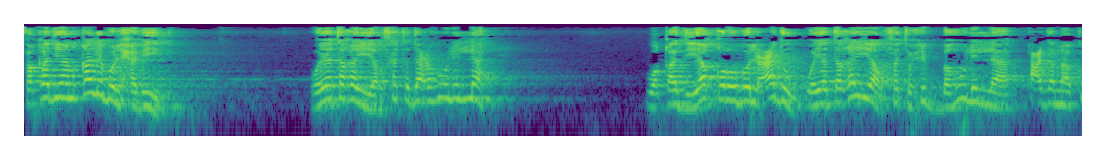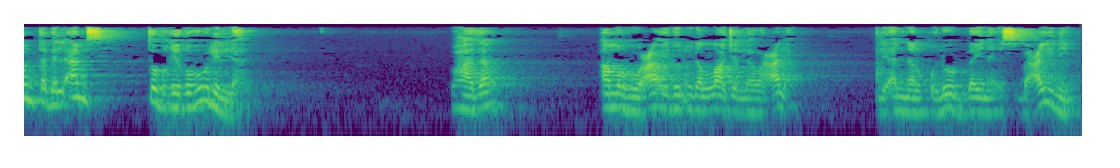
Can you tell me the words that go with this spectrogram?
فقد ينقلب الحبيب ويتغير فتدعه لله. وقد يقرب العدو ويتغير فتحبه لله. بعدما كنت بالأمس تبغضه لله. وهذا أمره عائد إلى الله جل وعلا لأن القلوب بين إصبعين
